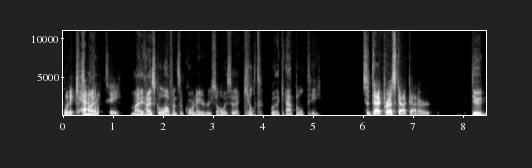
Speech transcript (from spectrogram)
With a my- capital T. My high school offensive coordinator used to always say that kilt with a capital T. So Dak Prescott got hurt. Dude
